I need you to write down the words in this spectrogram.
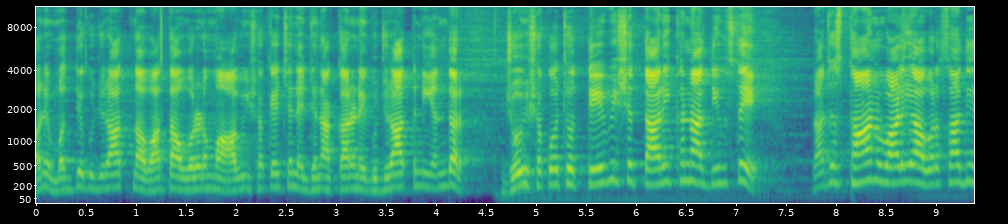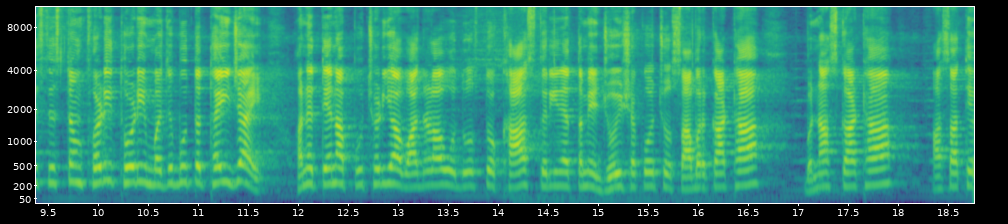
અને મધ્ય ગુજરાતના વાતાવરણમાં આવી શકે છે ને જેના કારણે ગુજરાતની અંદર જોઈ શકો છો ત્રેવીસ તારીખના દિવસે રાજસ્થાનવાળી આ વરસાદી સિસ્ટમ ફરી થોડી મજબૂત થઈ જાય અને તેના પૂંછડિયા વાદળાઓ દોસ્તો ખાસ કરીને તમે જોઈ શકો છો સાબરકાંઠા, બનાસકાંઠા આ સાથે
